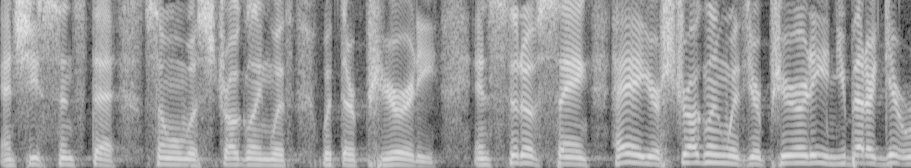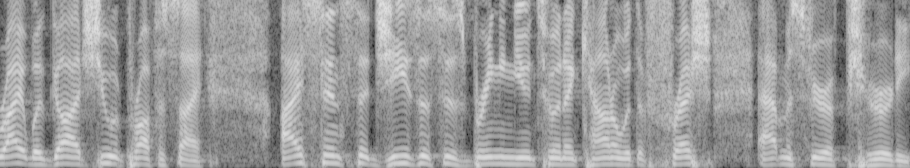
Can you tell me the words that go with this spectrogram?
and she sensed that someone was struggling with with their purity instead of saying hey you're struggling with your purity and you better get right with god she would prophesy I sense that Jesus is bringing you into an encounter with a fresh atmosphere of purity,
